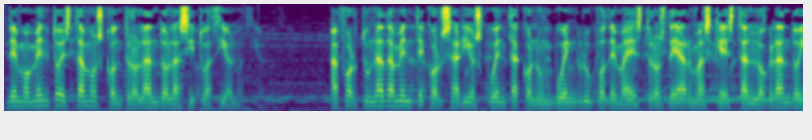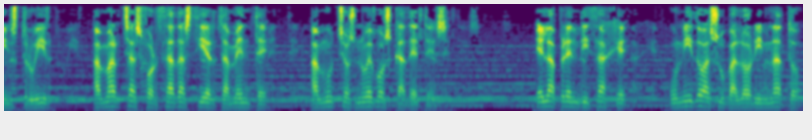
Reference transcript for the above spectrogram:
De momento estamos controlando la situación. Afortunadamente Corsarios cuenta con un buen grupo de maestros de armas que están logrando instruir, a marchas forzadas ciertamente, a muchos nuevos cadetes. El aprendizaje, unido a su valor innato,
